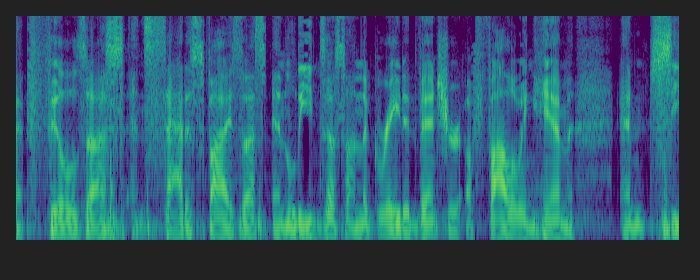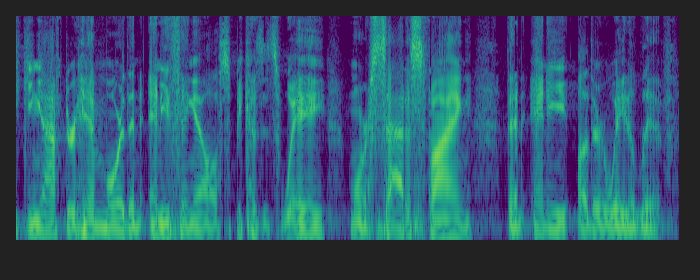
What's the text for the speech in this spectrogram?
that fills us and satisfies us and leads us on the great adventure of following Him and seeking after Him more than anything else because it's way more satisfying than any other way to live.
